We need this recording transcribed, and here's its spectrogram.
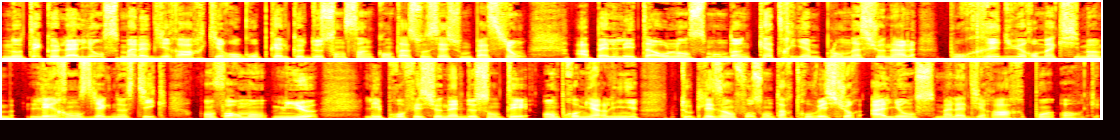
Notez que l'Alliance Maladie Rare, qui regroupe quelques 250 associations de patients, appelle l'État au lancement d'un quatrième plan national pour réduire au maximum l'errance diagnostique en formant mieux les professionnels de santé en première ligne. Toutes les infos sont à retrouver sur alliancemaladiesrares.org.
